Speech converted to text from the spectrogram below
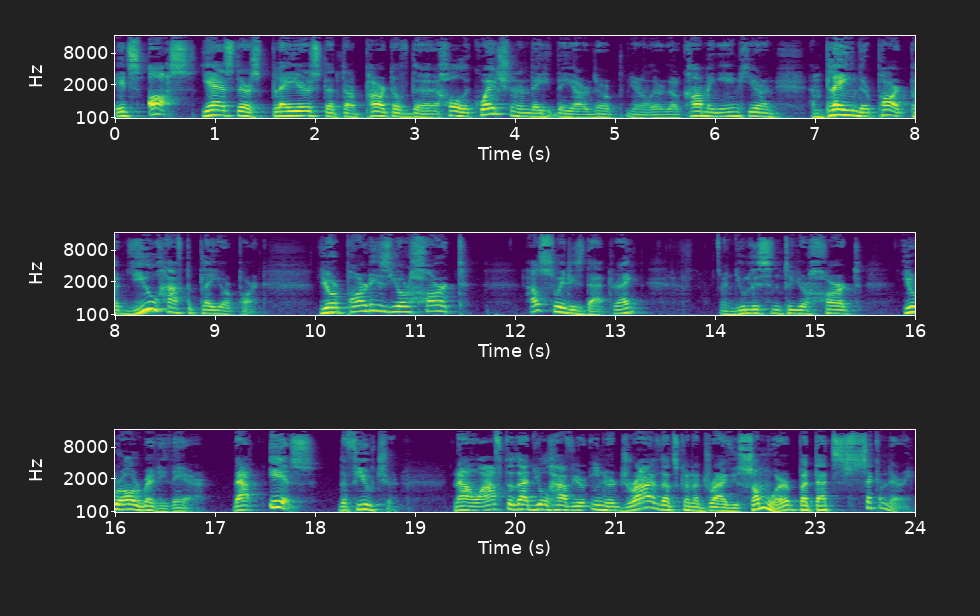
it's us. Yes, there's players that are part of the whole equation and they, they are they're you know they're, they're coming in here and, and playing their part, but you have to play your part. Your part is your heart. How sweet is that, right? When you listen to your heart, you're already there. That is the future. Now, after that, you'll have your inner drive that's going to drive you somewhere, but that's secondary.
